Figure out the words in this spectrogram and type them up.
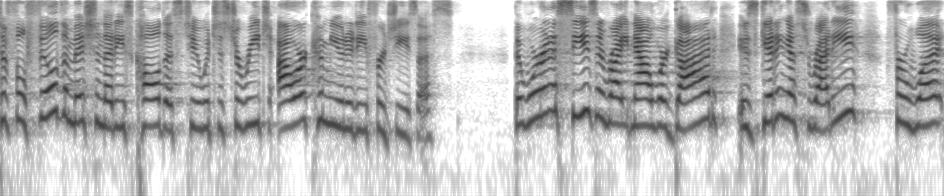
to fulfill the mission that He's called us to, which is to reach our community for Jesus. That we're in a season right now where God is getting us ready for what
